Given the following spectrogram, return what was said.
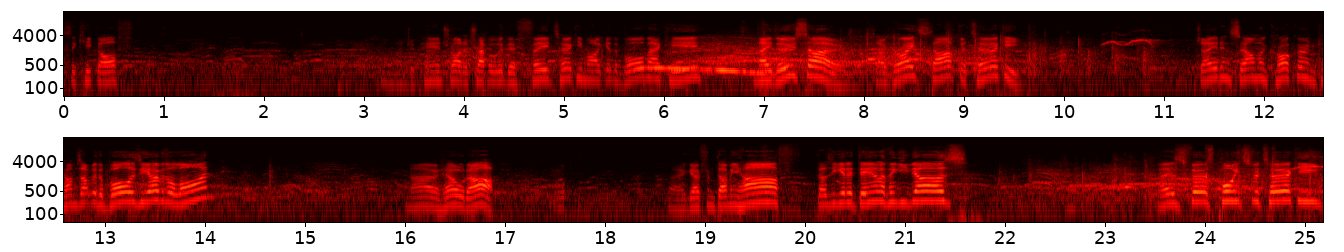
There's the kick off. Oh, Japan try to trap it with their feet. Turkey might get the ball back here. And they do so. So great start for Turkey. Jaden Salmon Cochran comes up with the ball. Is he over the line? No, held up. They go from dummy half. Does he get it down? I think he does. There's first points for Turkey.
